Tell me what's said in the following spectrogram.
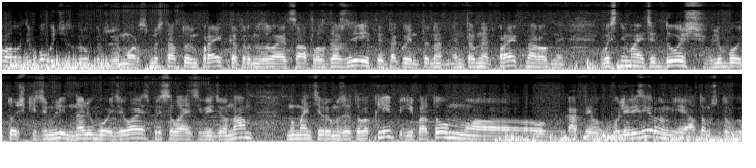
Володя Пугач из группы GMORS. Мы стартуем проект, который называется «Атлас дождей». Это такой интернет, интернет-проект народный. Вы снимаете дождь в любой точке Земли, на любой девайс, присылаете видео нам, мы монтируем из этого клип, и потом э, как-то его популяризируем, и о том, что вы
